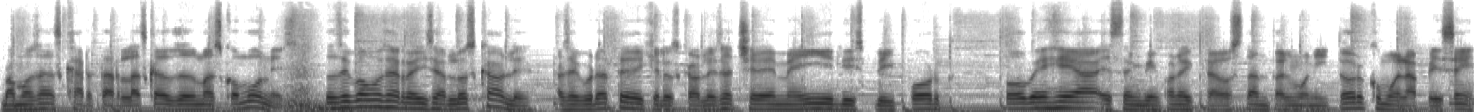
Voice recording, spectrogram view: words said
Vamos a descartar las causas más comunes. Entonces vamos a revisar los cables. Asegúrate de que los cables HDMI, DisplayPort o VGA estén bien conectados tanto al monitor como a la PC.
